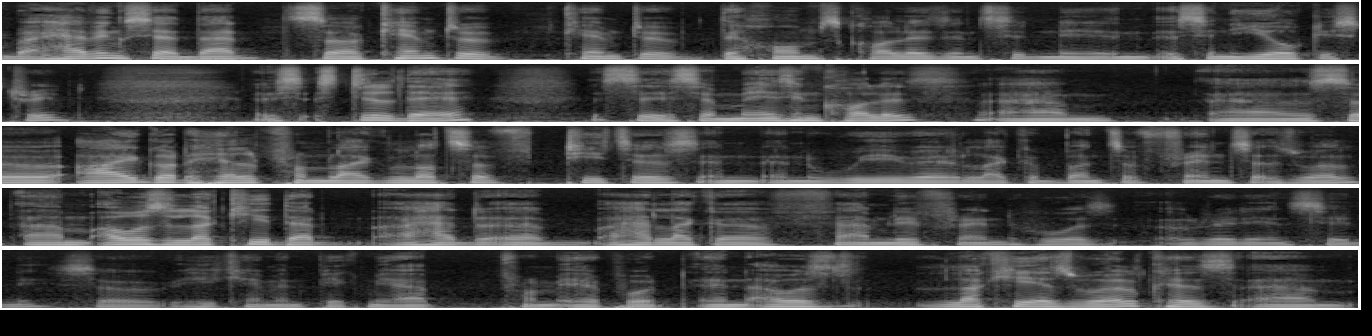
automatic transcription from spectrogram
but having said that, so I came to came to the Holmes College in Sydney. In, it's in York Street. It's still there. It's, it's amazing college. Um, uh, so I got help from like lots of teachers, and, and we were like a bunch of friends as well. Um, I was lucky that I had a, I had like a family friend who was already in Sydney, so he came and picked me up from airport, and I was lucky as well because um,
